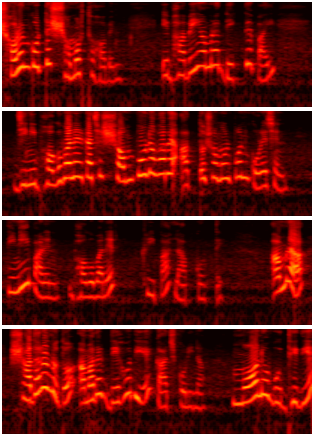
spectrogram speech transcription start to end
স্মরণ করতে সমর্থ হবেন। এভাবেই আমরা দেখতে পাই, যিনি ভগবানের কাছে সম্পূর্ণভাবে আত্মসমর্পণ করেছেন, তিনিই পারেন ভগবানের কৃপা লাভ করতে। আমরা সাধারণত আমাদের দেহ দিয়ে কাজ করি না, মন ও বুদ্ধি দিয়ে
